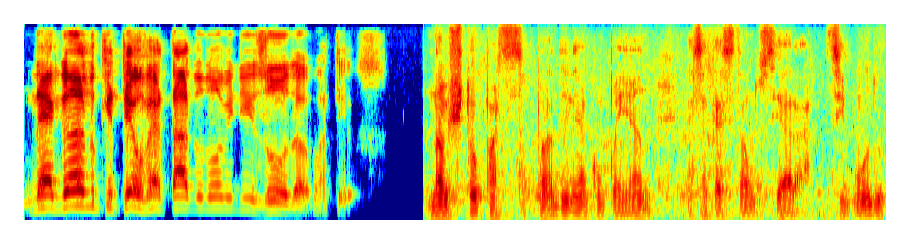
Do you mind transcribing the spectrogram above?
negando que tenham vetado o nome de Isolda, Matheus. Não estou participando e nem acompanhando essa questão do Ceará. Segundo,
